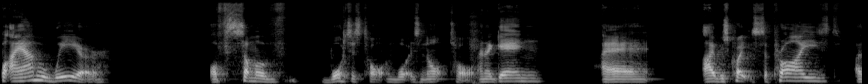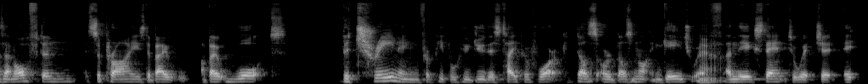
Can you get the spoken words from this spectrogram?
but I am aware of some of what is taught and what is not taught. And again, uh, I was quite surprised, as I'm often surprised about about what the training for people who do this type of work does or does not engage with, Yeah. and the extent to which it it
